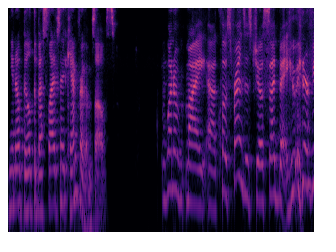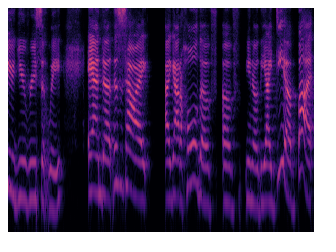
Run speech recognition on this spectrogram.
you know, build the best lives they can for themselves. One of my uh, close friends is Joe Sudbay, who interviewed you recently, and uh, this is how I I got a hold of of you know the idea, but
